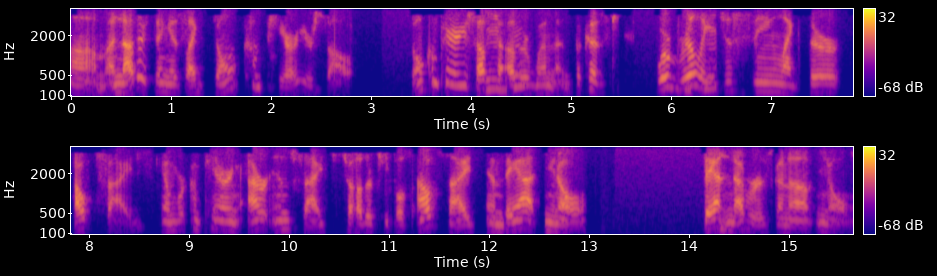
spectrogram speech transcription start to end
um another thing is like don't compare yourself don't compare yourself Mhm. to other women because we're really just seeing like their outsides and we're comparing our insides to other people's outsides and that you know that never is going to, you know,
